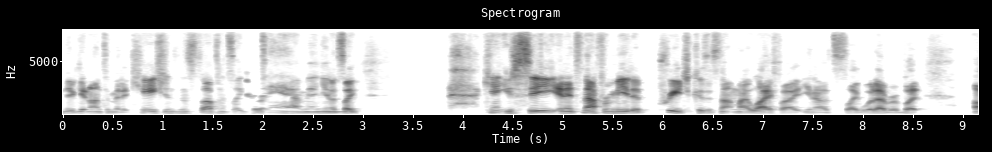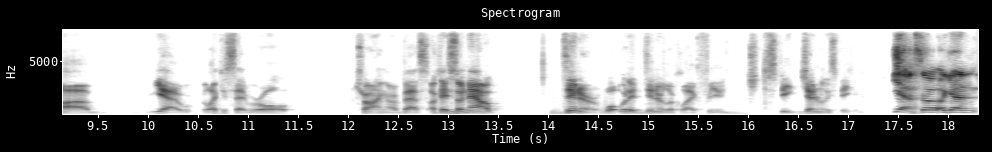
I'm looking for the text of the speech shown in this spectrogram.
they're getting onto medications and stuff, and it's like, sure. damn, man, you know, it's mm-hmm. like can't you see? And it's not for me to preach because it's not my life. I, you know, it's like whatever. But uh, yeah, like you said, we're all trying our best. Okay, so now dinner. What would a dinner look like for you? Speak generally speaking. Yeah. So again,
